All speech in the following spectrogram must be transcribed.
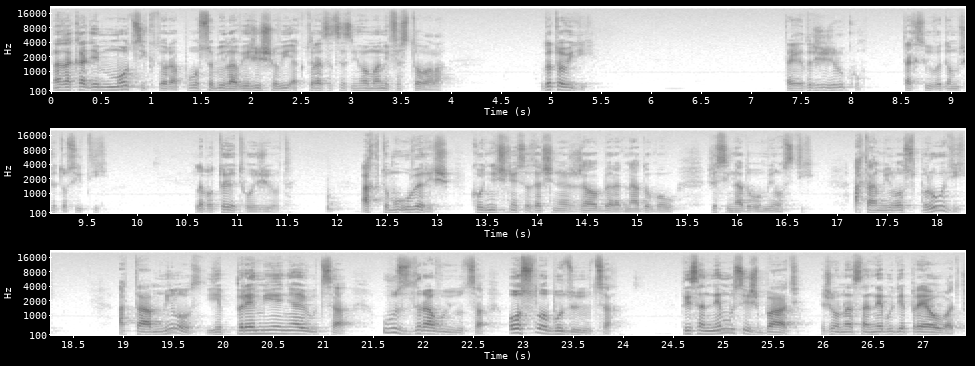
Na základe moci, ktorá pôsobila v Ježišovi a ktorá sa cez neho manifestovala. Kto to vidí? Tak, ak držíš ruku, tak si uvedom, že to si ty. Lebo to je tvoj život. Ak tomu uveríš, konečne sa začínaš zaoberať nádobou, že si nádobou milosti. A tá milosť prúdi. A tá milosť je premieňajúca, uzdravujúca, oslobodzujúca. Ty sa nemusíš báť, že ona sa nebude prejavovať,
